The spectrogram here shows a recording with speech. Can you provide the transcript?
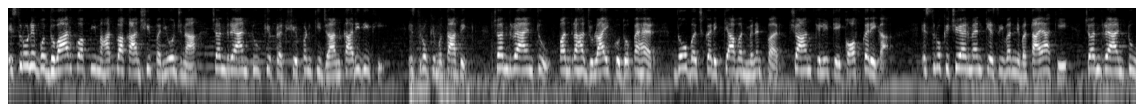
इसरो ने बुधवार को अपनी महत्वाकांक्षी परियोजना चंद्रयान टू के प्रक्षेपण की जानकारी दी थी। इसरो के मुताबिक चंद्रयान टू 15 जुलाई को दोपहर दो बजकर इक्यावन मिनट पर चाँद के लिए टेक ऑफ़ करेगा। इसरो के चेयरमैन के सीवन ने बताया कि Chandrayaan two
